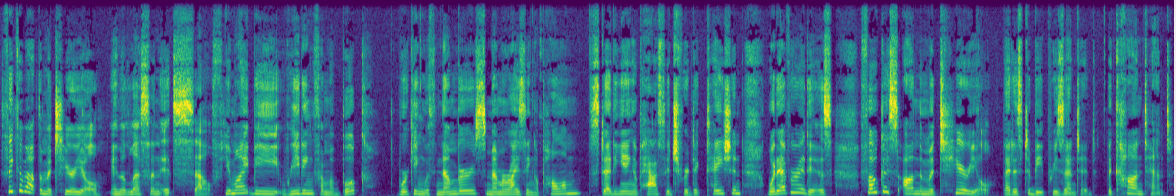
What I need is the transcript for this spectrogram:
Think about the material in the lesson itself. You might be reading from a book working with numbers, memorizing a poem, studying a passage for dictation, whatever it is, focus on the material that is to be presented, the content,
